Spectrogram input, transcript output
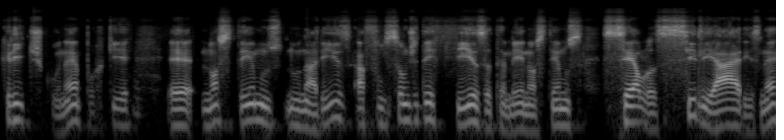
crítico, né? Porque é, nós temos no nariz a função de defesa também. Nós temos células ciliares, né?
